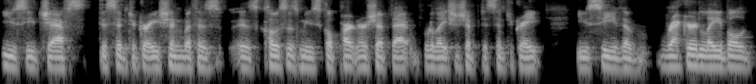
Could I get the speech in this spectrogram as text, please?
you see jeff's disintegration with his his closest musical partnership that relationship disintegrate. You see the record label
